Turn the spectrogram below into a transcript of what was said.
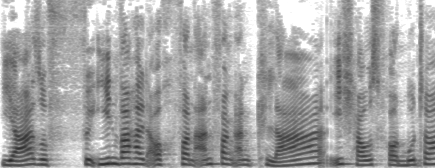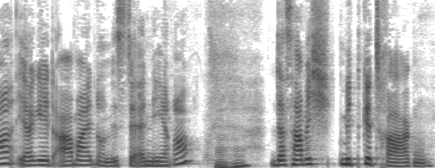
Ja, so für ihn war halt auch von Anfang an klar, ich Hausfrau und Mutter, er geht arbeiten und ist der Ernährer. Mhm. Das habe ich mitgetragen.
